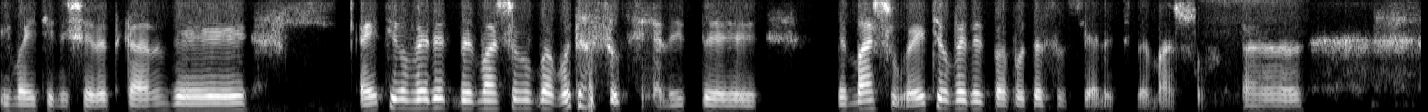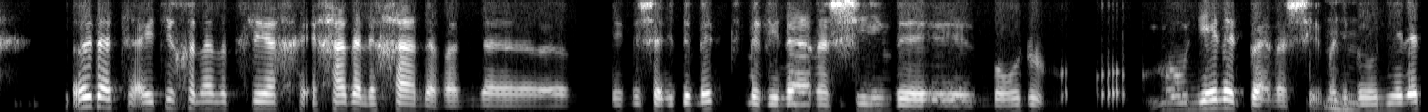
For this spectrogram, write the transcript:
אם הייתי נשארת כאן, והייתי עובדת במשהו בעבודה סוציאלית, אה, במשהו, הייתי עובדת בעבודה סוציאלית במשהו. אה, לא יודעת, הייתי יכולה להצליח אחד על אחד, אבל מפני שאני באמת מבינה אנשים ומעוניינת באנשים, mm-hmm. אני מעוניינת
